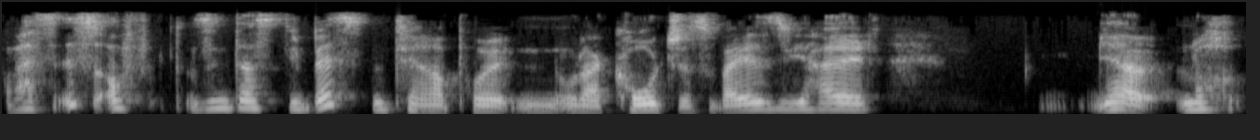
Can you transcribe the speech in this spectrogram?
Aber es ist oft, sind das die besten Therapeuten oder Coaches, weil sie halt ja noch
